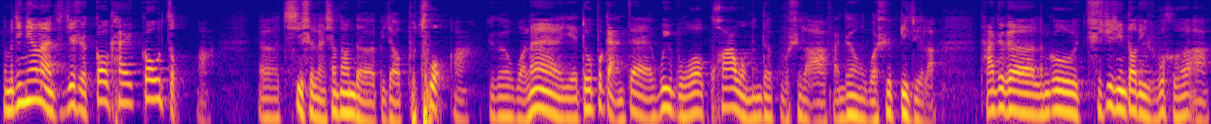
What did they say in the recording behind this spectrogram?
那么今天呢，直接是高开高走啊，呃，气势呢相当的比较不错啊。这个我呢也都不敢在微博夸我们的股市了啊，反正我是闭嘴了。它这个能够持续性到底如何啊？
